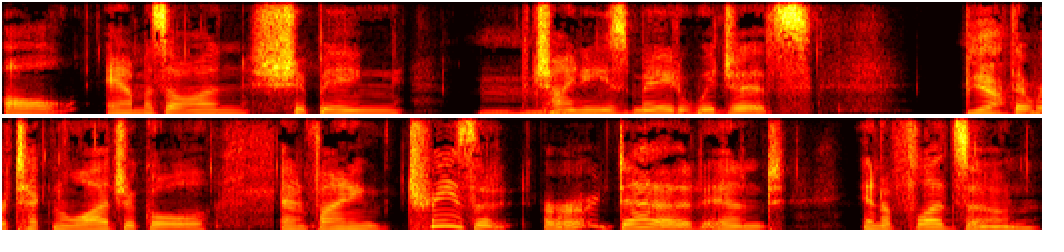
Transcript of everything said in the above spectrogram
all Amazon shipping Mhm. Chinese made widgets Yeah. that were technological and finding trees that are dead and in a flood zone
